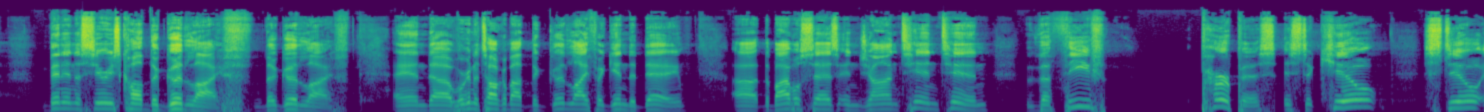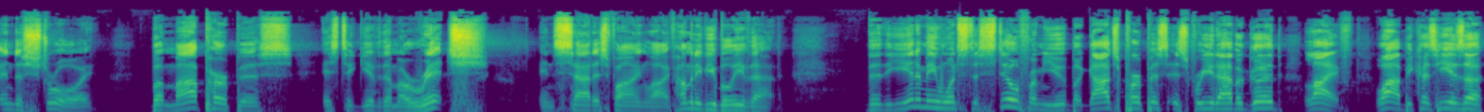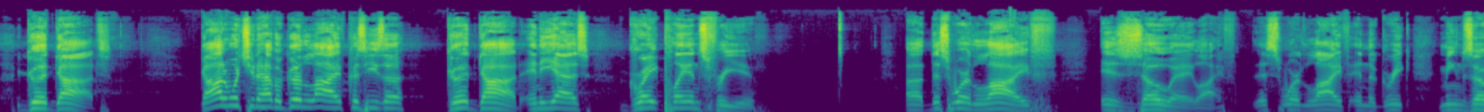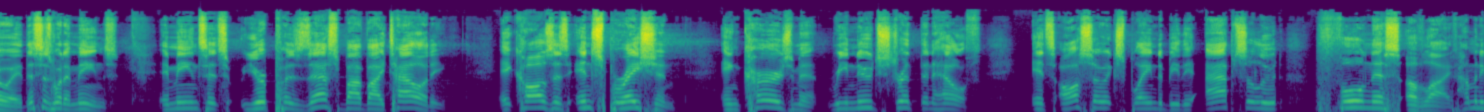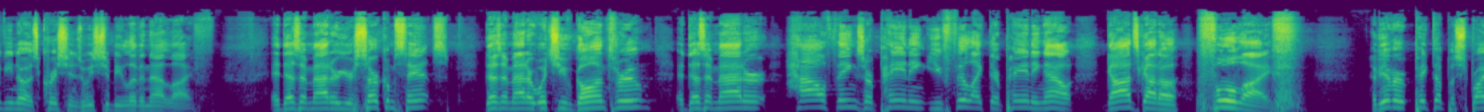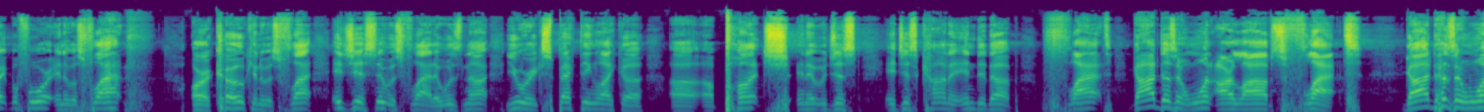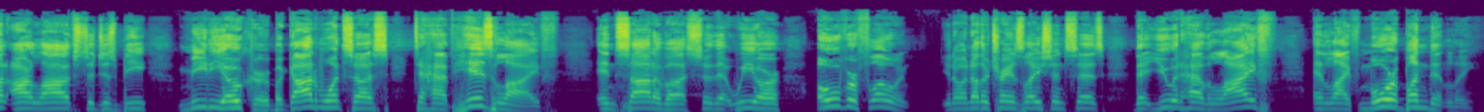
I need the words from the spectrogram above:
been in a series called The Good Life. The Good Life. And uh, we're going to talk about the good life again today. Uh, the Bible says in John 10 10, the thief purpose is to kill, steal, and destroy, but my purpose is to give them a rich and satisfying life. How many of you believe that? The, the enemy wants to steal from you, but God's purpose is for you to have a good life. Why? Because He is a good God. God wants you to have a good life because He's a good God and He has great plans for you. Uh, this word life is Zoe life. This word life in the Greek means Zoe. This is what it means it means it's you're possessed by vitality, it causes inspiration, encouragement, renewed strength, and health. It's also explained to be the absolute fullness of life. How many of you know as Christians we should be living that life? It doesn't matter your circumstance, doesn't matter what you've gone through, it doesn't matter how things are panning, you feel like they're panning out. God's got a full life. Have you ever picked up a Sprite before and it was flat? Or a Coke and it was flat. It just, it was flat. It was not, you were expecting like a, a, a punch and it would just, it just kind of ended up flat. God doesn't want our lives flat. God doesn't want our lives to just be mediocre, but God wants us to have His life inside of us so that we are overflowing. You know, another translation says that you would have life and life more abundantly.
